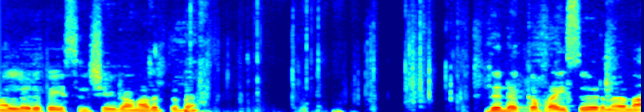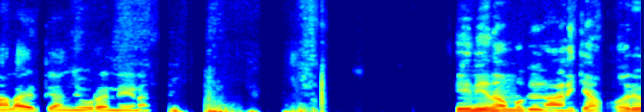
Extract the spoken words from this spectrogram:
നല്ലൊരു പേസ്റ്റൽ ഷെയ്ഡാണ് അടുത്തത്. ഇതിന്റെ ഒക്കെ പ്രൈസ് വരുന്നത് നാലായിരത്തി അഞ്ഞൂറ് തന്നെയാണ്. ഇനി നമുക്ക് കാണിക്കാം. ഒരു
